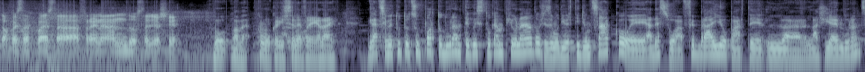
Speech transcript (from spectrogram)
no questa qua sta frenando sta già sì Boh, vabbè, comunque chi se ne frega, dai. Grazie per tutto il supporto durante questo campionato, ci siamo divertiti un sacco e adesso a febbraio parte la, la C Endurance.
